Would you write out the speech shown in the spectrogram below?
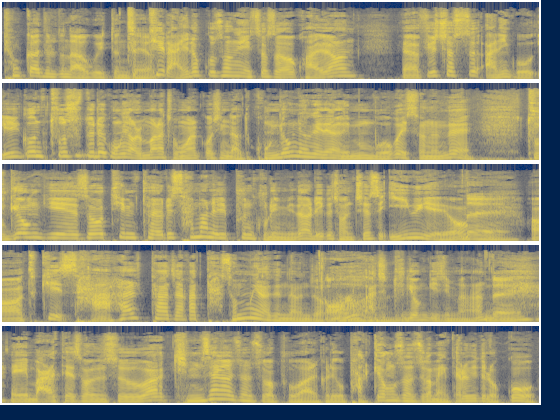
평가들도 나오고 있던데요. 특히 라인업 구성에 있어서 과연 어, 퓨처스 아니고 1군 투수들의 공에 얼마나 정할 것인가 또 공격력에 대한 의문부호가 있었는데 두 경기에서 팀 타율이 3할 1푼 9리입니다. 리그 전체에서 2위예요. 네. 어, 특히 4할 타자가 5명이나 된다는 점. 물론 아, 아직 두 경기지만 네. 이 마르테 선수와 김상현 선수가 부활 그리고 박경수 선수가 맹타를 휘둘렀고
